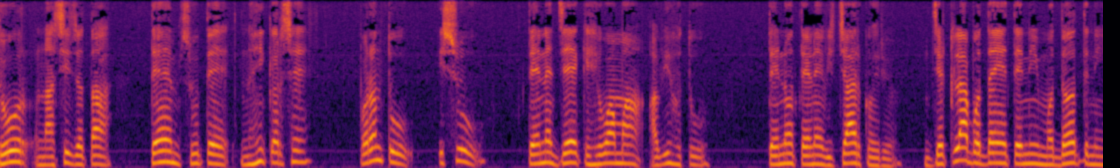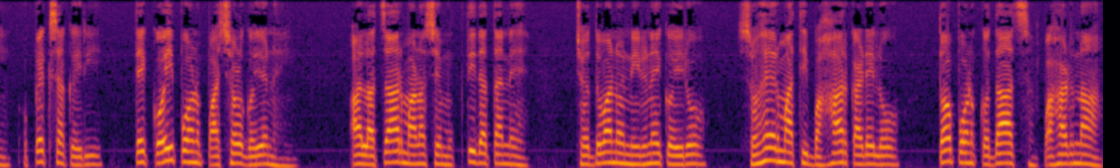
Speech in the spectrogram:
દૂર નાસી જતા, તેમ શું તે નહીં કરશે? પરંતુ ઈસુ તેને જે કહેવામાં આવ્યું હતું, તેનો તેણે વિચાર કર્યો. જેટલા બધાએ તેની મદદની અપેક્ષા કરી તે કોઈ પણ પાછળ ગયો નહીં. આ લાચાર માણસે મુક્તિદાતાને શોધવાનો નિર્ણય કર્યો, શહેરમાંથી બહાર કાઢેલો, તો પણ કદાચ પહાડના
